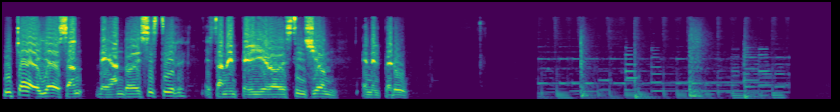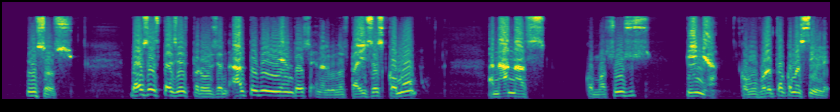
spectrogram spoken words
Muchas de ellas están dejando de existir, están en peligro de extinción en el Perú. Usos. Dos especies producen altos dividendos en algunos países como ananas, como sus, piña, como fruto comestible,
